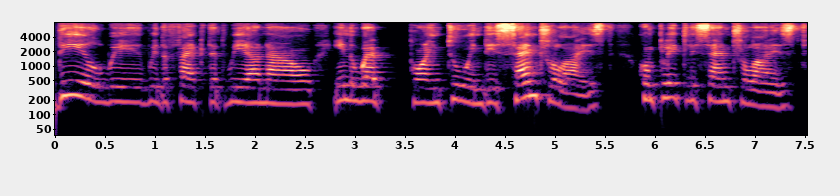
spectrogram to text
deal with, with the fact that we are now in the Web point two in this centralized, completely centralized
